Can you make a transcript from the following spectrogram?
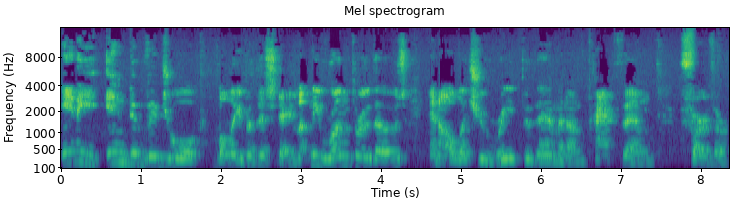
any individual believer this day. Let me run through those and I'll let you read through them and unpack them further.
